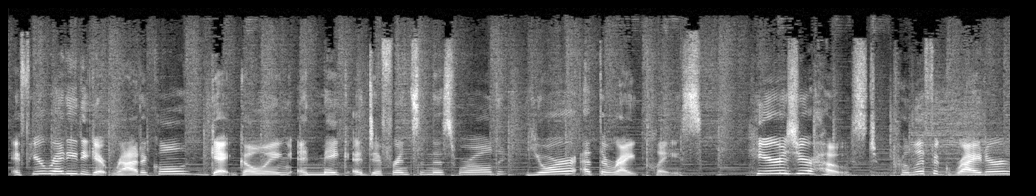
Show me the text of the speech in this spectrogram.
If you're ready to get radical, get going, and make a difference in this world, you're at the right place. Here's your host, prolific writer,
